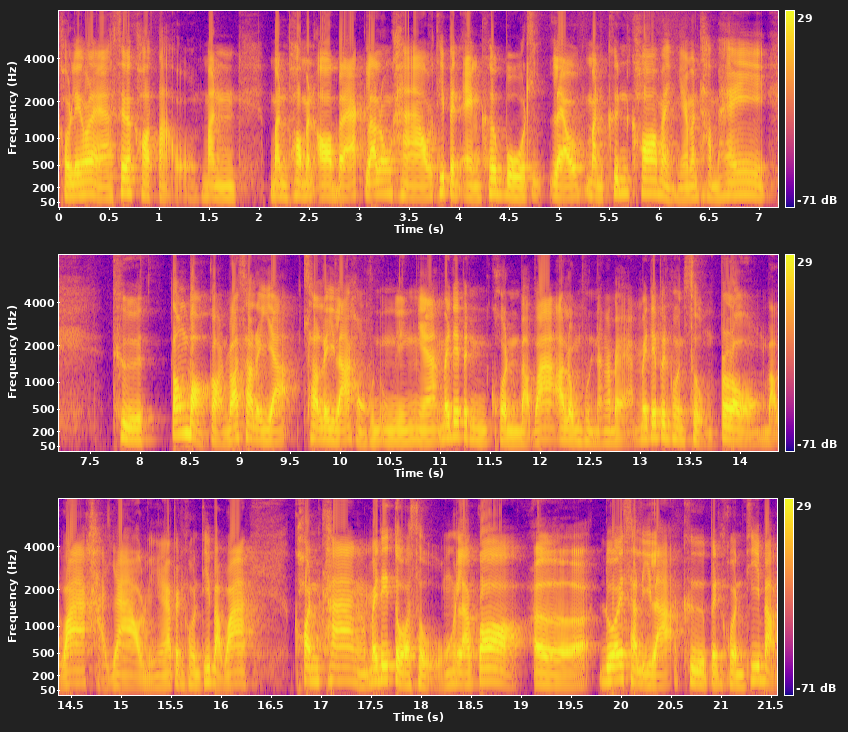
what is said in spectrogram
เขาเรียกว่าอะไรนะเสื้อคอเต่า มันมันพอมันออแบล็กแล้วรองเท้าที่เป็นแองเกิลบูทแล้วมันขึ้นข้อมาอย่างเงี้ยมันทำให้คือต้องบอกก่อนว่าสรีระสรีระของคุณอุ้งอิงเนี้ยไม่ได้เป็นคนแบบว่าอารมณ์หุ่นนางแบบ ไม่ได้เป็นคนสูงโปร่ง แบบว่าขายาวอะไรเงี้ยเป็นคนที่แบบว่าค่อนข้างไม่ได้ตัวสูงแล้วก็เอ่อด้วยสรีระคือเป็นคนที่แบบ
